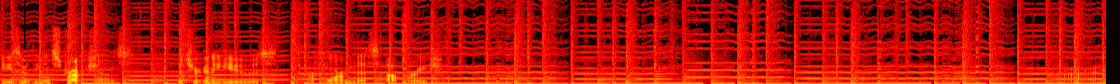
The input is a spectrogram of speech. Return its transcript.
These are the instructions that you're going to use perform this operation. Alright.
